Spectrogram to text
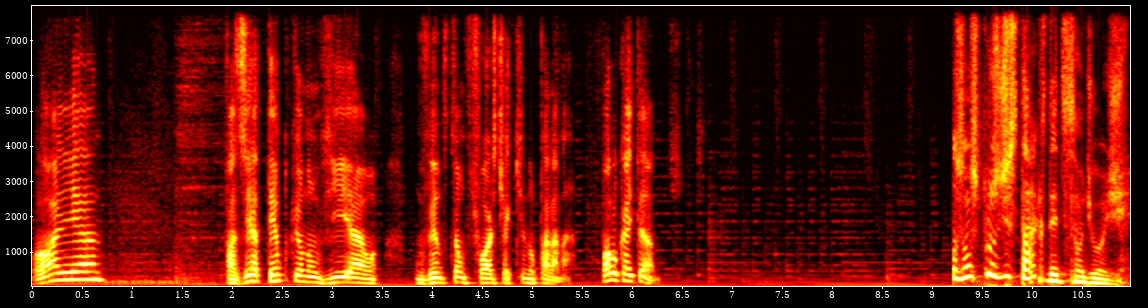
Olha, fazia tempo que eu não via um vento tão forte aqui no Paraná. Paulo Caetano. Nós vamos para os destaques da edição de hoje.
